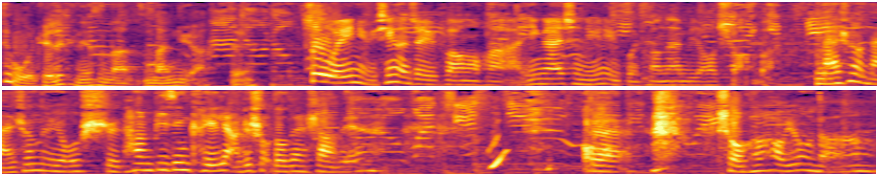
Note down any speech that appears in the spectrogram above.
这我觉得肯定是男男女啊，对。作为女性的这一方的话，应该是女女滚床单比较爽吧。男生有男生的优势，他们毕竟可以两只手都在上面。对，手很好用的啊。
